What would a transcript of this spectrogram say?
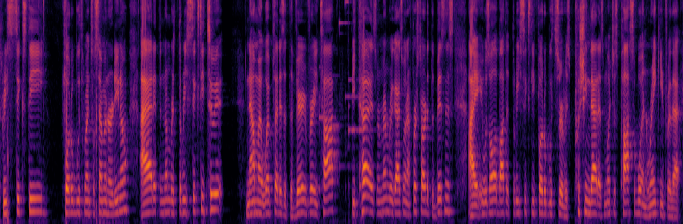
360 photo booth rental San Bernardino. I added the number 360 to it. Now my website is at the very, very top because remember guys, when I first started the business, I it was all about the 360 photo booth service, pushing that as much as possible and ranking for that.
